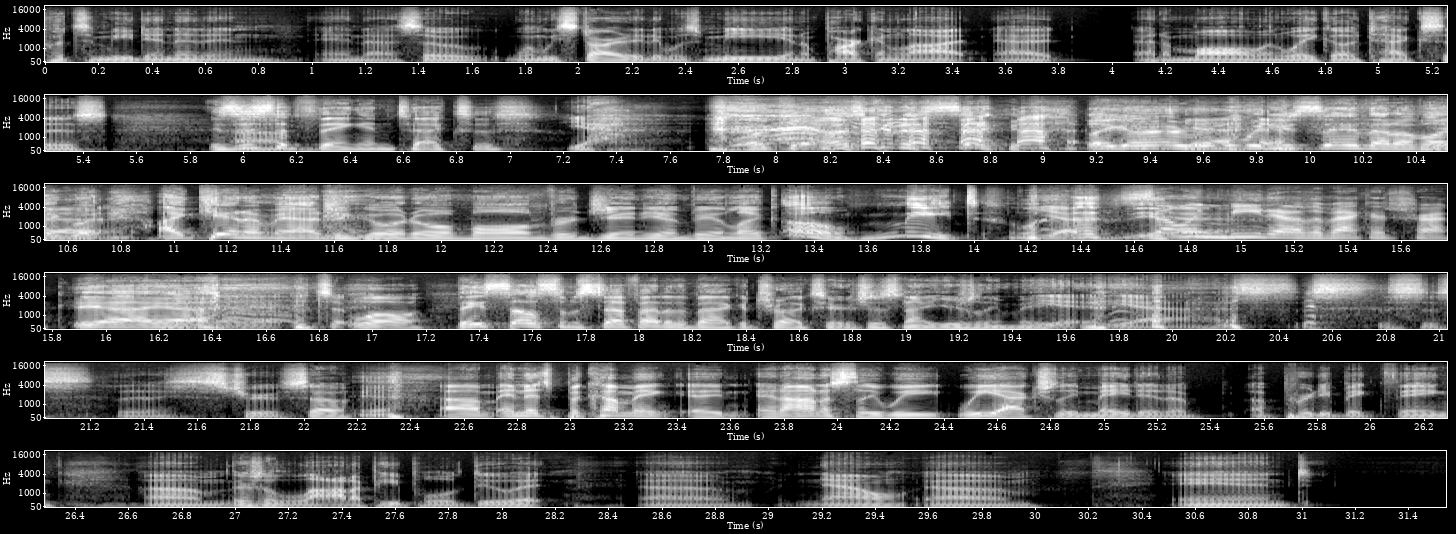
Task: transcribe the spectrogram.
put some meat in it and and uh, so when we started it was me in a parking lot at at a mall in Waco, Texas. Is this a Um, thing in Texas? Yeah. Okay, I was gonna say, like, Yeah. when you say that, I'm like, Yeah. what? I can't imagine going to a mall in Virginia and being like, oh, meat. Yeah. Selling meat out of the back of the truck. yeah, yeah. Yeah, yeah, yeah. It's well, They sell some stuff out of the back of trucks here. It's just not usually meat. yeah, yeah. This, this, this is this is true. So, um, and it's becoming, and, and honestly, we we actually made it a, a pretty big thing. Um, there's a lot of people who do it um, now, um, and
